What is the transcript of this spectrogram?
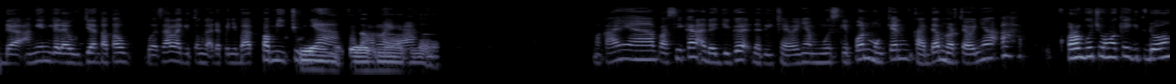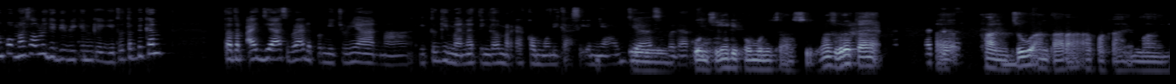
ada angin nggak ada hujan atau buat salah gitu nggak ada penyebab pemicunya. Ya, karena ya. makanya pasti kan ada juga dari ceweknya meskipun mungkin kadang menurut ceweknya ah orang gue cuma kayak gitu doang kok masa lu jadi bikin kayak gitu? Tapi kan tetap aja sebenarnya ada pemicunya. Nah, itu gimana tinggal mereka komunikasiinnya aja hmm, sebenarnya. Kuncinya di komunikasi. Nah, sebenarnya kayak kayak rancu antara apakah emang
